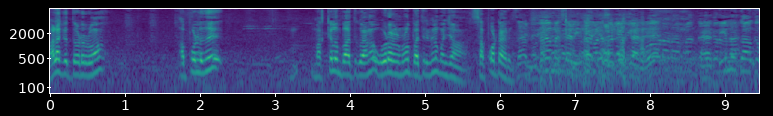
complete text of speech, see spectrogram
வழக்கு தொடரும் அப்பொழுது மக்களும் பார்த்துக்குவாங்க ஊடகங்களும் பத்திரிகைகளும் கொஞ்சம் சப்போர்ட்டா இருக்கு திமுகவுக்கு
